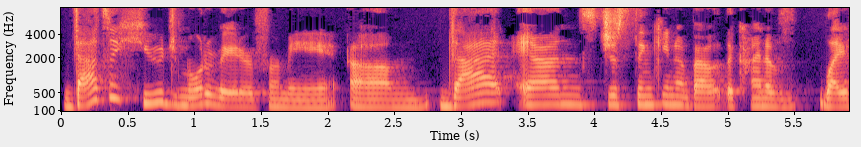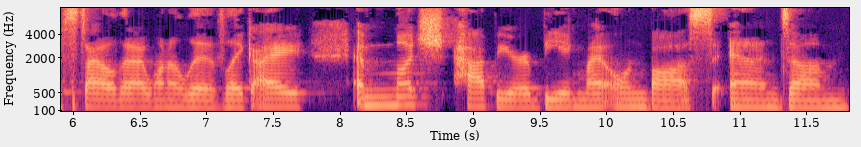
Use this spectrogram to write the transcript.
that's a huge motivator for me. Um, that and just thinking about the kind of lifestyle that I want to live. Like I am much happier being my own boss. And um,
